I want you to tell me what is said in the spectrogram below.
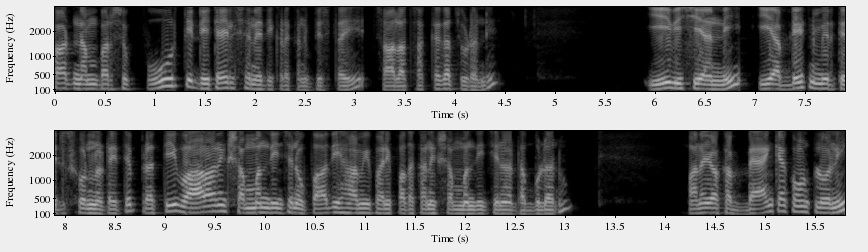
కార్డ్ నెంబర్స్ పూర్తి డీటెయిల్స్ అనేది ఇక్కడ కనిపిస్తాయి. చాలా చక్కగా చూడండి. ఈ విషయాన్ని ఈ అప్డేట్ని మీరు తెలుసుకున్నట్టయితే ప్రతి వారానికి సంబంధించిన ఉపాధి హామీ పని పథకానికి సంబంధించిన డబ్బులను మన యొక్క బ్యాంక్ అకౌంట్లోని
